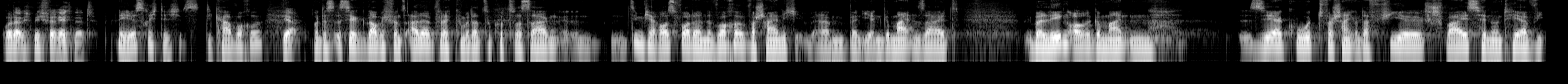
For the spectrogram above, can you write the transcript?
Oder habe ich mich verrechnet? Nee, ist richtig. Ist die K-Woche. Ja. Und das ist ja, glaube ich, für uns alle, vielleicht können wir dazu kurz was sagen, eine ziemlich herausfordernde Woche. Wahrscheinlich, ähm, wenn ihr in Gemeinden seid, überlegen eure Gemeinden sehr gut, wahrscheinlich unter viel Schweiß hin und her, wie,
